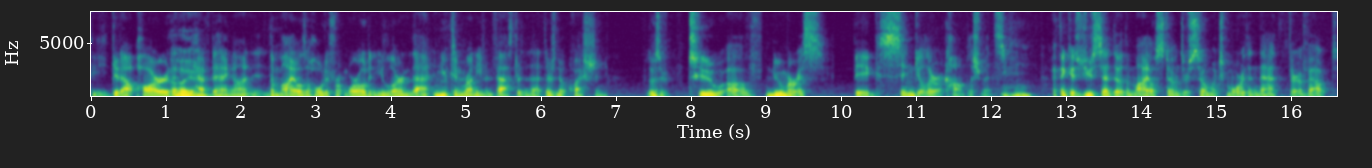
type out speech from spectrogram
the get out hard and Oh, yeah. have to hang on. The mile's a whole different world, and you learned that, and you can run even faster than that. There's no question. Those are two of numerous big singular accomplishments. Mm-hmm. I think, as you said, though, the milestones are so much more than that. They're about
